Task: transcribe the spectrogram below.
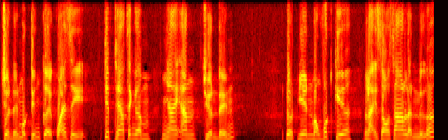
truyền đến một tiếng cười quái dị, tiếp theo thanh âm nhai ăn truyền đến. Đột nhiên móng vuốt kia lại dò ra lần nữa,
